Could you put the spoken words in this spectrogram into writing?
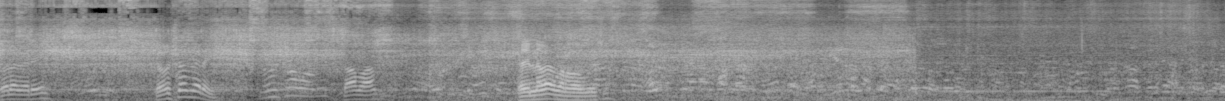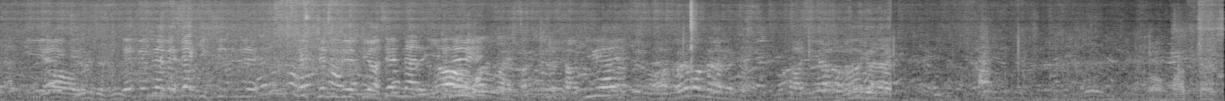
Şöyle vereyim. Çalıştan vereyim? Tamam. Eline ver bana babacığım. Benimle bezek ikisini hepsini üretiyor. Senler iyi Domates.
